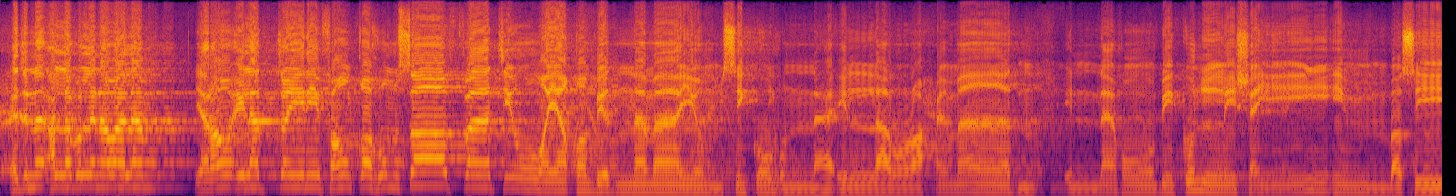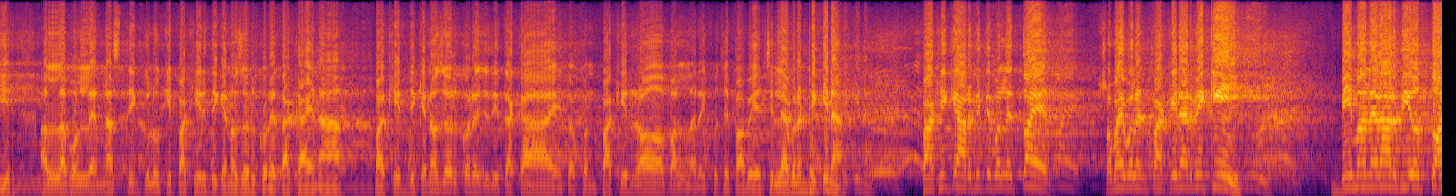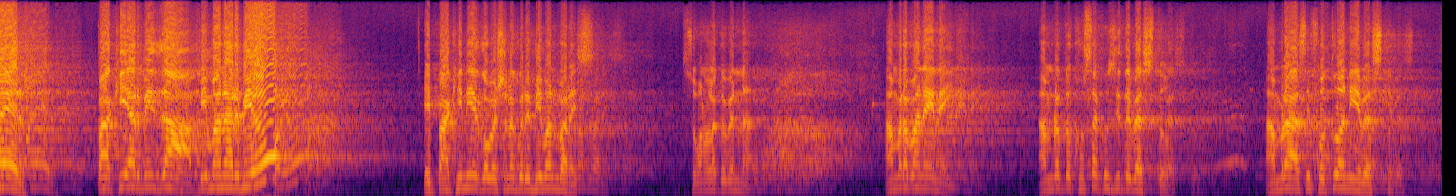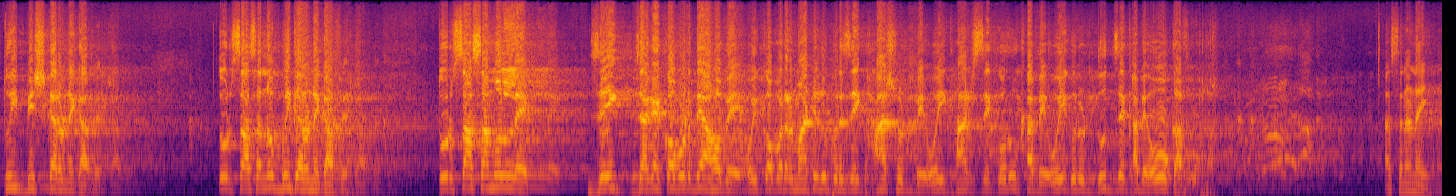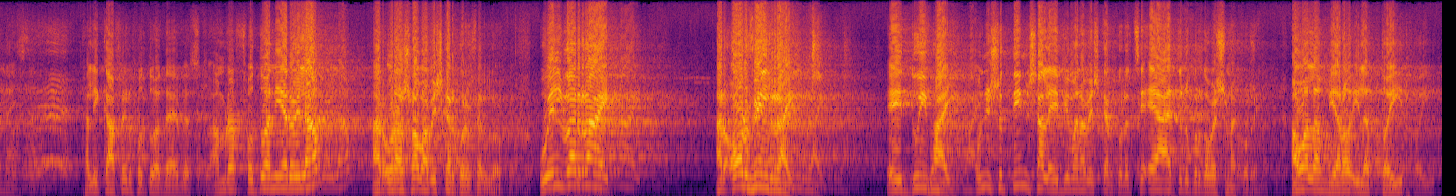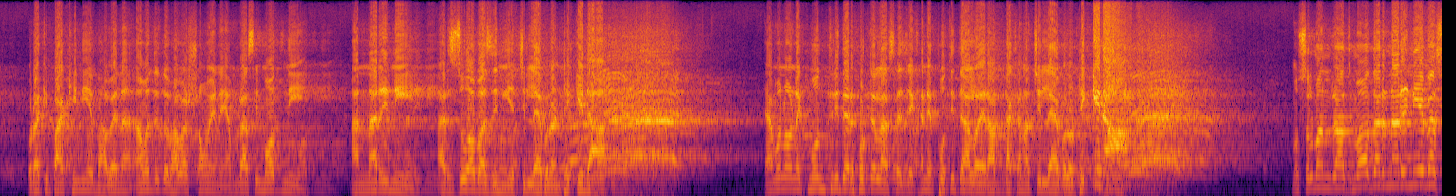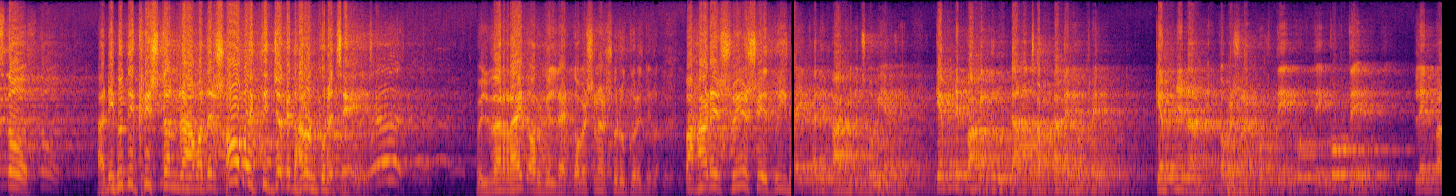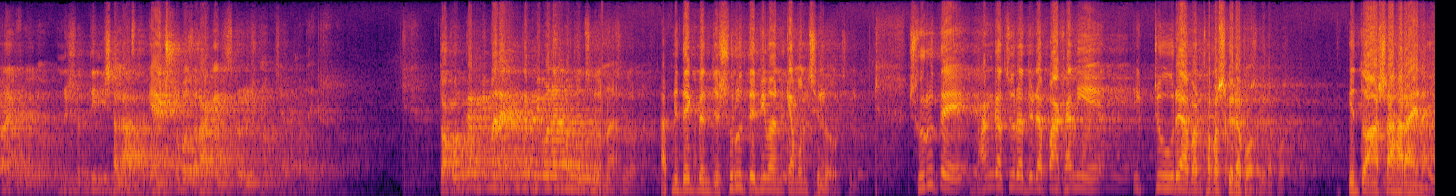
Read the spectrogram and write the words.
এজন্য আল্লাহ বললেন, আওয়ালাম ইয়ারাও ইলা তাইরি ফাওকাহুম সাফাতিন ওয়া ইয়াকবিদনা মা ইউমসিকুহুন্না ইল্লার রহমান। ইন্নাহু বিকুল্লি শাইইন বাসীর। আল্লাহ বললেন, নাস্তিকগুলো কি পাখির দিকে নজর করে তাকায় না? পাখির দিকে নজর করে যদি তাকায়, তখন পাখির রব আল্লাহরে খুঁজে পাবে। চিল্লায় বলেন, ঠিক না পাখিকে আরবিতে বলে তয়ের। সবাই বলেন, পাখির আরবি কি? বিমানের আরবিও তয়ের। পাখি আরবি যা বিমান আরবিও এই পাখি নিয়ে গবেষণা করে বিমান বানাইছে সুবহানাল্লাহ কইবেন না? আমরা বানাই নাই। আমরা তো খোসাখুসিতে ব্যস্ত। আমরা আছি ফতুয়া নিয়ে ব্যস্ত। তুই বিশ কারণে কাফের। তোর চাচা নব্বই কারণে কাফের। তোর চাচা মরলে যেই জায়গায় কবর দেয়া হবে, ওই কবরের মাটির উপরে যে ঘাস উঠবে, ওই ঘাস যে গরু খাবে, ওই গরুর দুধ যে খাবে, ও কাফের। আছে না নাই? খালি কাফের ফতুয়া দেয় ব্যস্ত। আমরা ফতুয়া নিয়ে রইলাম আর ওরা সব আবিষ্কার করে ফেলল। উইলভার রাইট আর অরভিল রাইট। এই দুই ভাই উনিশশো সালে এই বিমান আবিষ্কার করেছে, এ আয়তের উপর গবেষণা করে। আওয়ালাম ইয়ারো ইলা তৈর। ওরা কি পাখি নিয়ে ভাবে না? আমাদের তো ভাবার সময় নেই। আমরা আছি মদ নিয়ে, আর নারী নিয়ে, আর জুয়াবাজি নিয়ে, চিল্লায় বলেন, ঠিক কিনা এমন অনেক মন্ত্রীদের হোটেল আছে যেখানে পতিতালয়ের আড্ডাখানা চিল্লায় বলো, ঠিক কিনা মুসলমান রাজ মদ আর নারী নিয়ে ব্যস্ত। আর ইহুদি খ্রিস্টানরা আমাদের সব ঐতিহ্যকে ধারণ করেছে। গবেষণা শুরু করে দিল। পাহাড়ে শুয়ে শুয়ে দুই ভাই খালি পাখির ছবি পাখিগুলো টানা ঝাপটা মেরে ওঠে? নামে? গবেষণা করতে করতে করতে প্লেন বানায় ফেলল। উনিশশো তিন সালে, আজ থেকে একশো বছর আগের স্টোরি তখনকার বিমান এখনকার বিমানের মতো ছিল না। আপনি দেখবেন যে শুরুতে বিমান কেমন ছিল? শুরুতে ভাঙ্গাচুরা দুইটা পাখা নিয়ে একটু উড়ে আবার ধপাস করে পড়ে। কিন্তু আশা হারায় নাই।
